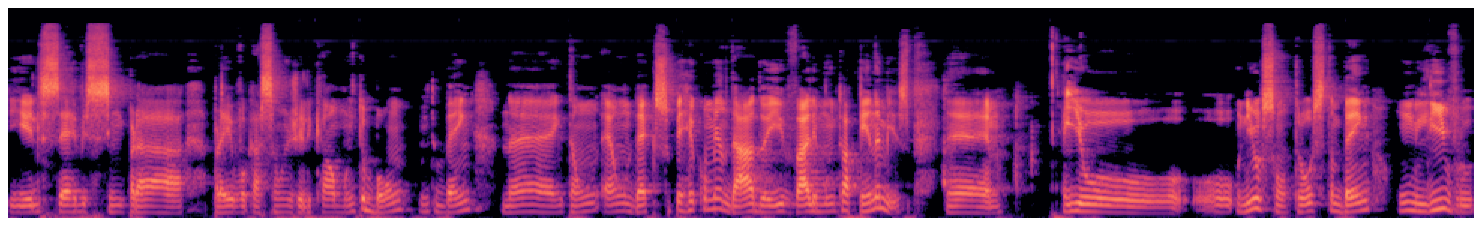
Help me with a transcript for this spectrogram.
e ele serve sim para evocação angelical muito bom, muito bem, né? Então é um deck super recomendado aí, vale muito a pena mesmo. É, e o, o, o, Nilson trouxe também um livro,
